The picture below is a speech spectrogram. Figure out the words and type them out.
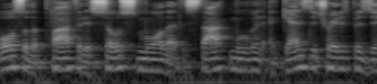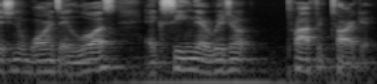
Also, the profit is so small that the stock movement against the trader's position warrants a loss exceeding the original profit target.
